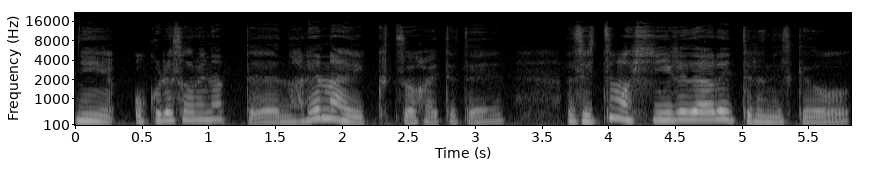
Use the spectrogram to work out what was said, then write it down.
に遅れそうになって慣れない靴を履いてて私いつもヒールで歩いてるんですけど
